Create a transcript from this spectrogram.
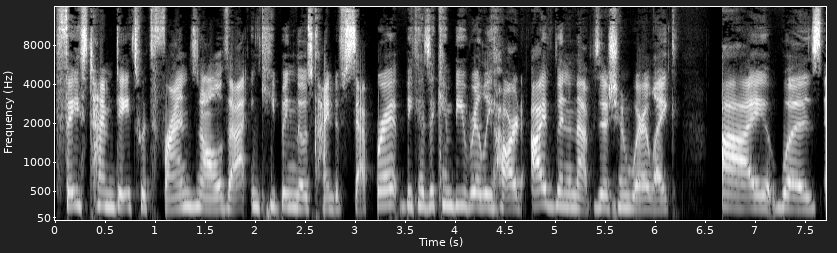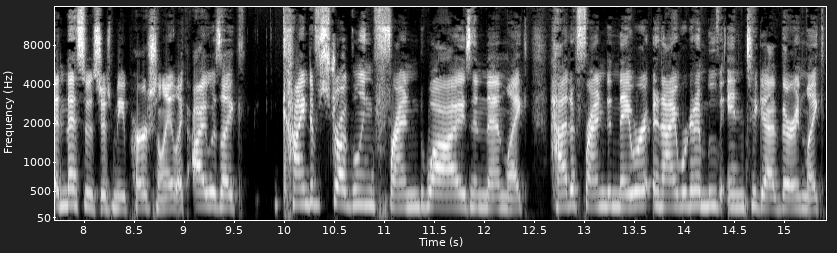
FaceTime dates with friends and all of that and keeping those kind of separate because it can be really hard. I've been in that position where like I was, and this was just me personally, like I was like kind of struggling friend wise and then like had a friend and they were, and I were going to move in together and like,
